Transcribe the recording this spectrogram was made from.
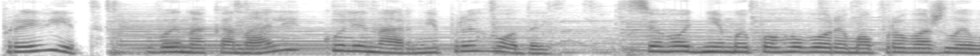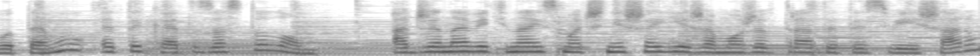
Привіт! Ви на каналі Кулінарні пригоди. Сьогодні ми поговоримо про важливу тему етикет за столом. Адже навіть найсмачніша їжа може втратити свій шарм,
